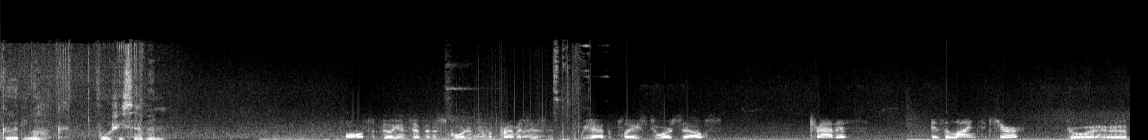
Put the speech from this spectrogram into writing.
Good luck, 47. All civilians have been escorted from the premises. We have the place to ourselves. Travis, is the line secure? Go ahead.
